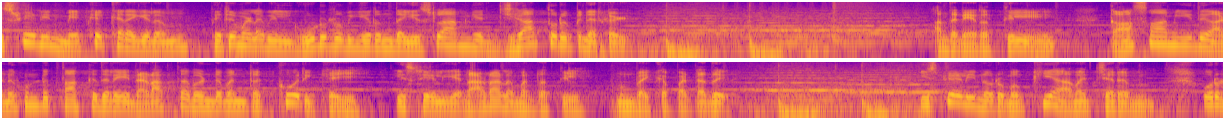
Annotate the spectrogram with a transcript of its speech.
இஸ்ரேலின் மேற்கு கரையிலும் பெருமளவில் ஊடுருவியிருந்த இஸ்லாமிய ஜியாத் உறுப்பினர்கள். அந்த நேரத்தில் காசா மீது அணுகுண்டு தாக்குதலை நடத்த வேண்டும் என்ற கோரிக்கை இஸ்ரேலிய நாடாளுமன்றத்தில் முன்வைக்கப்பட்டது. இஸ்ரேலின் ஒரு முக்கிய அமைச்சரும் ஒரு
